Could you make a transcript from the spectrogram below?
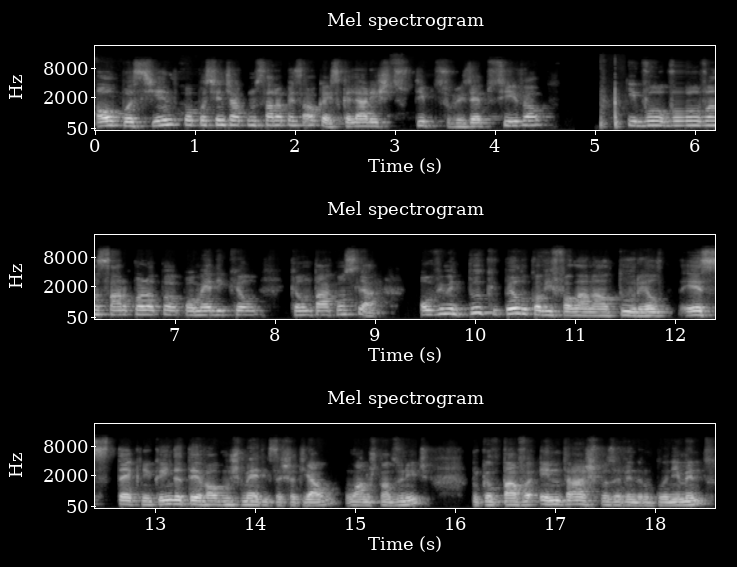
ao paciente, para o paciente já começar a pensar, ok, se calhar este tipo de sorriso é possível e vou, vou avançar para, para, para o médico que ele, que ele me está a aconselhar obviamente, pelo que, pelo que ouvi falar na altura, ele, esse técnico ainda teve alguns médicos a chateá-lo lá nos Estados Unidos, porque ele estava, entre aspas, a vender um planeamento,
